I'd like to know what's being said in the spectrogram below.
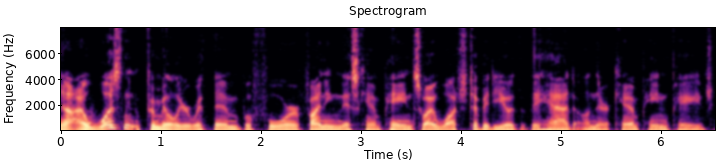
Now, I wasn't familiar with them before finding this campaign, so I watched a video that they had on their campaign page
